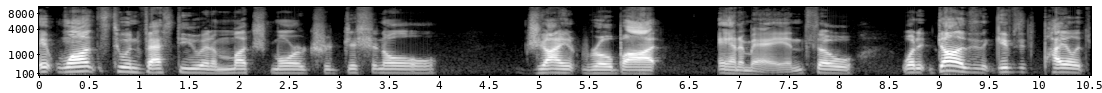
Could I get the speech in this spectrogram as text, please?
it wants to invest you in a much more traditional giant robot anime. And so what it does is it gives its pilots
